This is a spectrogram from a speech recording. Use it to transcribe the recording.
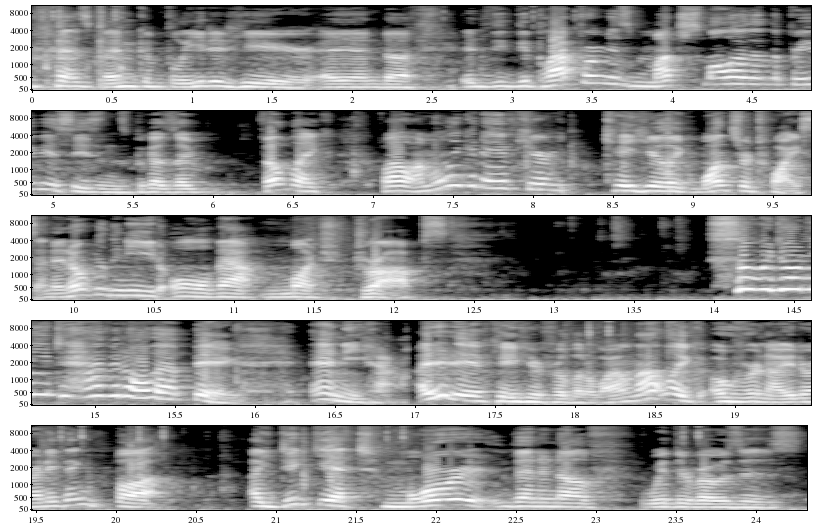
has been completed here, and uh, it, the, the, platform is much smaller than the previous seasons because I felt like, well, I'm only going to AFK here like once or twice, and I don't really need all that much drops. So we don't need to have it all that big. Anyhow, I did AFK here for a little while, not like overnight or anything, but I did get more than enough wither roses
